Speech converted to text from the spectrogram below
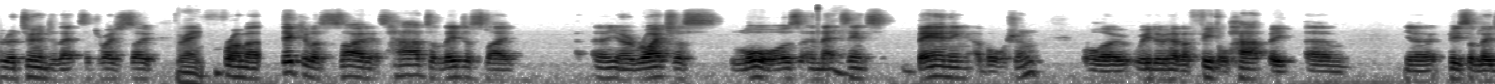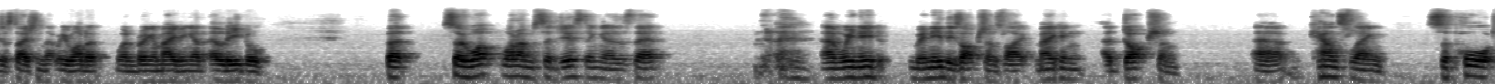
return to that situation. So, right. from a secular society, it's hard to legislate, uh, you know, righteous laws in that sense, banning abortion. Although we do have a fetal heartbeat, um, you know, piece of legislation that we want to when to bring making it illegal. But so what what I'm suggesting is that um, we need we need these options like making adoption uh, counseling support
